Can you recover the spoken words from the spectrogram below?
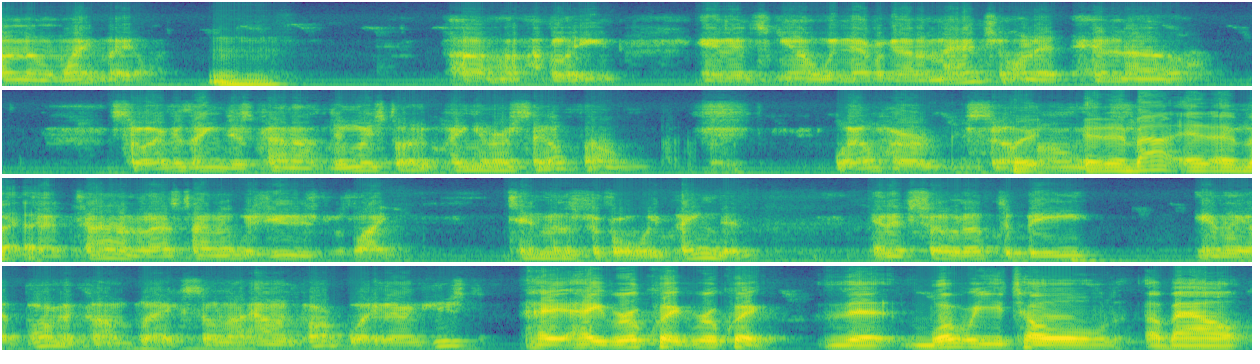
unknown white male, Mm-hmm. Uh, I believe. And it's, you know, we never got a match on it. And uh, so everything just kind of, then we started pinging her cell phone. Well, her cell Wait, phone. and about- and at that time, the last time it was used was like 10 minutes before we pinged it. And it showed up to be in a apartment complex on the Allen Parkway there in Houston. Hey, hey, real quick, real quick. That what were you told about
